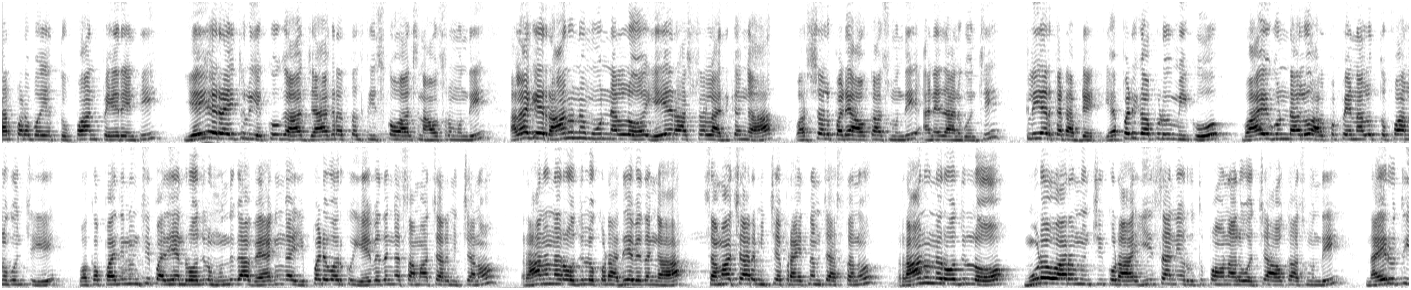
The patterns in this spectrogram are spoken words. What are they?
ఏర్పడబోయే తుఫాన్ పేరేంటి? ఏ ఏ రైతులు ఎక్కువగా జాగ్రత్తలు తీసుకోవాల్సిన అవసరం ఉంది? అలాగే రానున్న మూడు నెలల్లో ఏ ఏ రాష్ట్రాల్లో అధికంగా వర్షాలు పడే అవకాశం ఉంది అనే దాని గురించి క్లియర్ కట్ అప్డేట్. ఎప్పటికప్పుడు మీకు వాయుగుండాలు అల్పపీనాలు తుఫాన్ల గురించి ఒక పది నుంచి పదిహేను రోజులు ముందుగా వేగంగా ఇప్పటి వరకు ఏ విధంగా సమాచారం ఇచ్చానో రానున్న రోజుల్లో కూడా అదే విధంగా సమాచారం ఇచ్చే ప్రయత్నం చేస్తాను. రానున్న రోజుల్లో మూడో వారం నుంచి కూడా ఈశాన్య ఋతుపవనాలు వచ్చే అవకాశం ఉంది. నైరుతి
